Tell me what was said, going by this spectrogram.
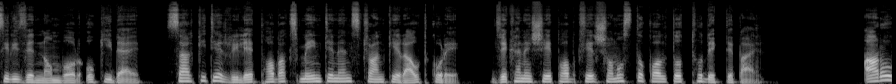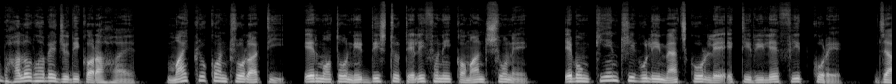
সিরিজের নম্বর ও কি দেয়, সার্কিটের রিলে ফবক্স মেইনটেন্যান্স ট্রাঙ্কে রাউট করে, যেখানে সে ফবক্সের সমস্ত কল তথ্য দেখতে পায়। আরও ভালোভাবে যদি করা হয় মাইক্রোকন্ট্রোলারটি এর মতো নির্দিষ্ট টেলিফোনি কমান্ড শোনে এবং কিএন্ট্রিগুলি ম্যাচ করলে একটি রিলে ফ্লিপ করে, যা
